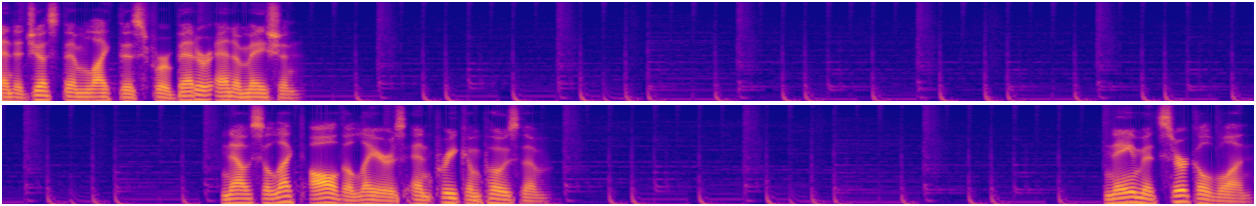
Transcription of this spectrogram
and adjust them like this for better animation. Now select all the layers and pre-compose them. Name it Circle 1.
